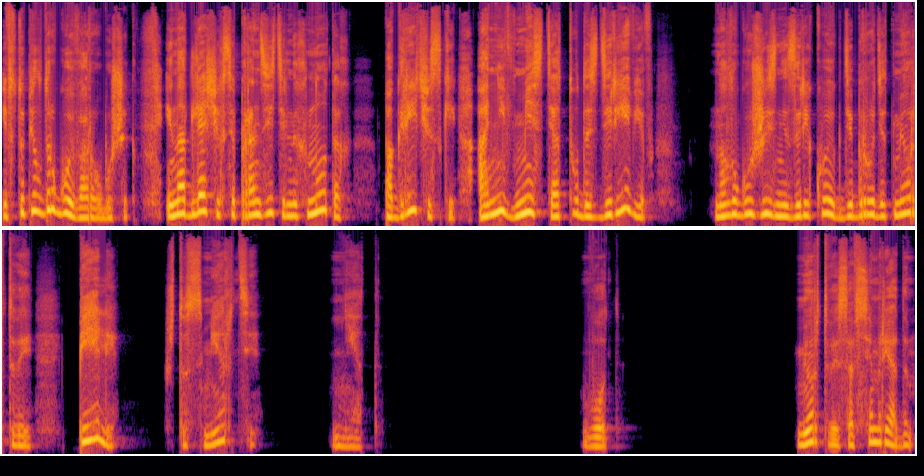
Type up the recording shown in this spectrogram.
И вступил другой воробушек, и на длящихся пронзительных нотах по-гречески они вместе оттуда с деревьев — на лугу жизни за рекой, где бродят мертвые, пели, что смерти нет. Вот. Мертвые совсем рядом.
